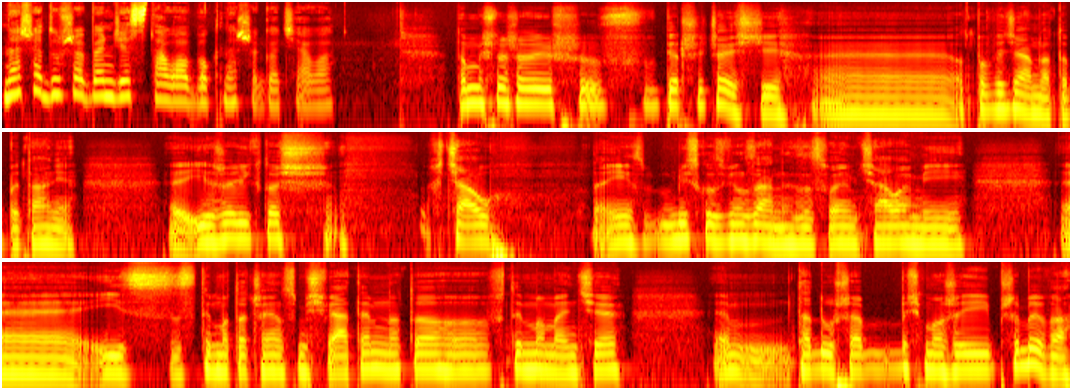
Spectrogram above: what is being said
nasza dusza będzie stała obok naszego ciała. To myślę, że już w pierwszej części e, odpowiedziałem na to pytanie. E, Jeżeli ktoś chciał, jest blisko związany ze swoim ciałem i, i z, z tym otaczającym światem, no to w tym momencie ta dusza być może i przebywa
